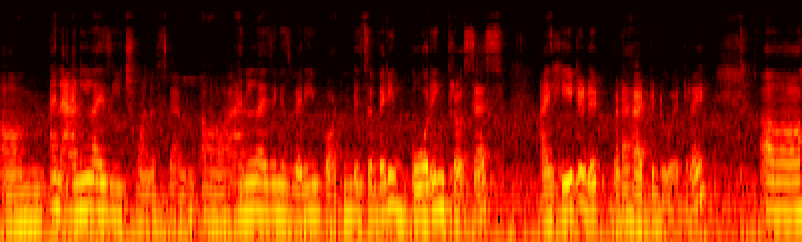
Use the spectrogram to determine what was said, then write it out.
um, and analyze each one of them. Uh, analyzing is very important. It's a very boring process. I hated it but i had to do it right? Uh,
